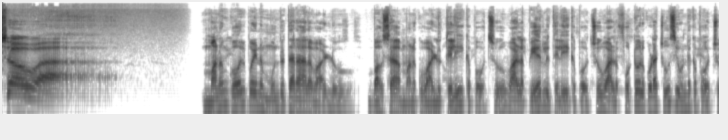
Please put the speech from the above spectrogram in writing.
సో uh, మనం కోల్పోయిన ముందు తరాల వాళ్ళు బహుశా మనకు వాళ్ళు తెలియకపోవచ్చు వాళ్ళ పేర్లు తెలియకపోవచ్చు వాళ్ళ ఫోటోలు కూడా చూసి ఉండకపోవచ్చు.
